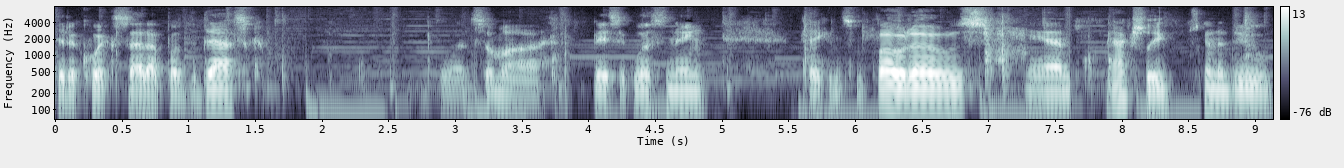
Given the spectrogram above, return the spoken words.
Did a quick setup of the desk, doing some uh, basic listening, taking some photos, and actually just gonna do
